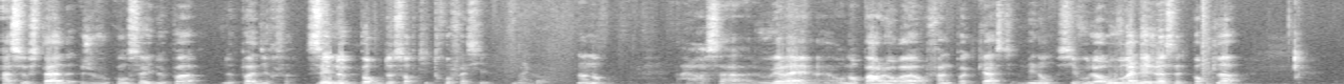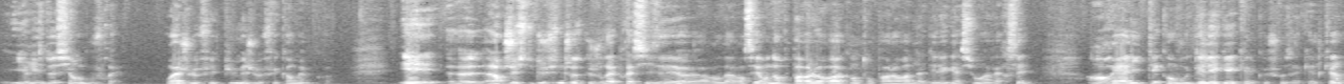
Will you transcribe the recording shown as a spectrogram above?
À ce stade, je vous conseille de ne pas, de pas dire ça. C'est une porte de sortie trop facile. D'accord. Non, non. Alors ça, vous verrez, on en parlera en fin de podcast. Mais non, si vous leur ouvrez déjà cette porte-là, ils risquent de s'y engouffrer. Ouais, je le fais plus, mais je le fais quand même. Quoi. Et euh, alors juste, une chose que je voudrais préciser euh, avant d'avancer, on en reparlera quand on parlera de la délégation inversée. En réalité, quand vous déléguez quelque chose à quelqu'un,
